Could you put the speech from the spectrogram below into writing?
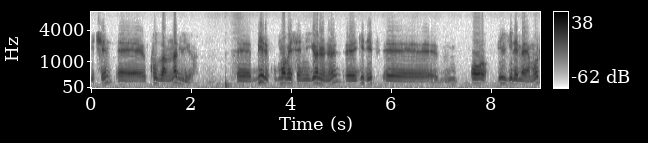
için e, kullanılabiliyor. E, bir MOBESE'nin yönünü e, gidip e, o ilgili memur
